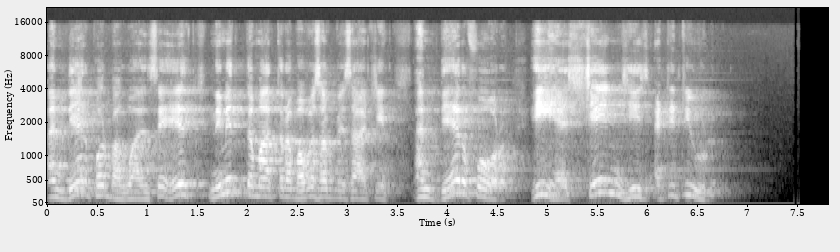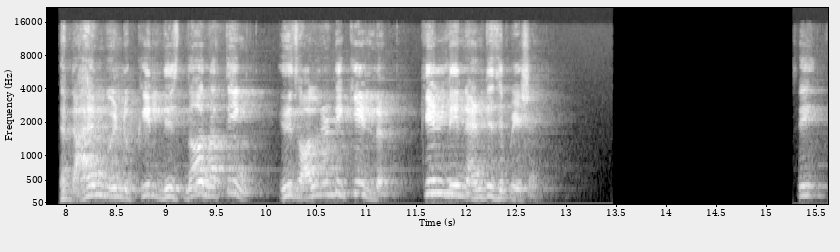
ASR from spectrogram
and therefore, Bhagavan says, Nimitta Matra Bhava Savyasachin. And therefore, he has changed his attitude that I am going to kill this. No, nothing. It is already killed. Killed in anticipation. See?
